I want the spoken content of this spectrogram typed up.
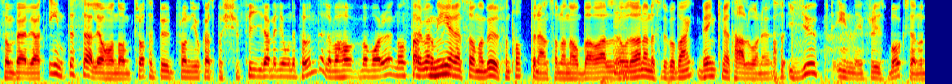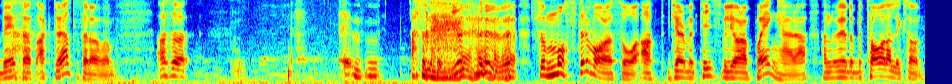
som väljer att inte sälja honom trots ett bud från Newcastle på 24 miljoner pund. Eller vad, vad var det? Någonstans Det var mer än sommarbud från Tottenham som de nobbade och, all, och då har han ändå suttit på bänken ett halvår nu. Alltså djupt inne i frysboxen och det är inte ens aktuellt att sälja honom. Alltså, eh, alltså just nu så måste det vara så att Jeremy Peace vill göra en poäng här. Han är redo att betala liksom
